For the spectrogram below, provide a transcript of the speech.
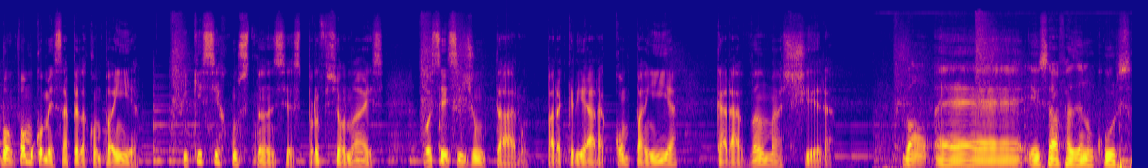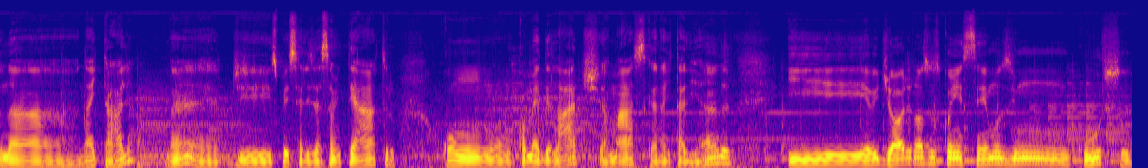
Bom, vamos começar pela companhia? Em que circunstâncias profissionais vocês se juntaram para criar a companhia Caravan Macheira? Bom, é, eu estava fazendo um curso na, na Itália, né, de especialização em teatro, com comédia dell'arte, a máscara italiana, e eu e Giorgio nós nos conhecemos em um curso,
